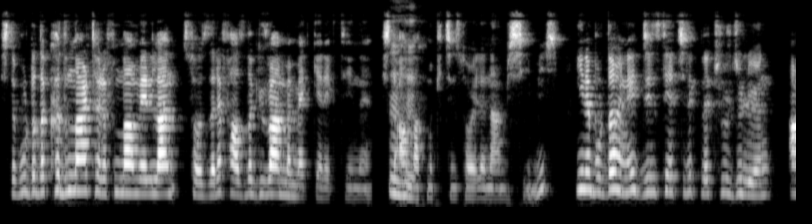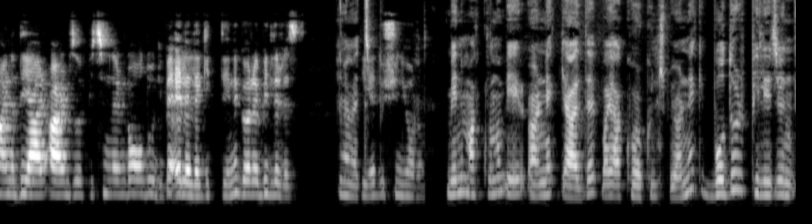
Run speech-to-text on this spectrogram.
İşte burada da kadınlar tarafından verilen sözlere fazla güvenmemek gerektiğini işte Hı-hı. anlatmak için söylenen bir şeymiş. Yine burada hani cinsiyetçilikle türcülüğün aynı diğer ayrımcılık biçimlerinde olduğu gibi el ele gittiğini görebiliriz evet. diye düşünüyorum. Benim aklıma bir örnek geldi. Bayağı korkunç bir örnek. Bodur pilicin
